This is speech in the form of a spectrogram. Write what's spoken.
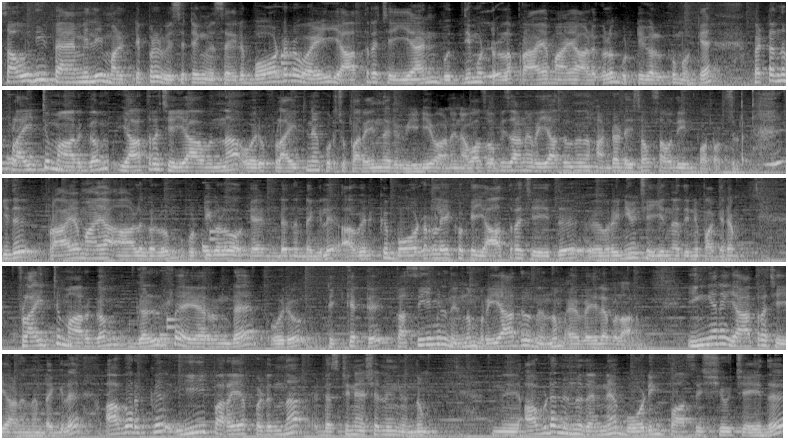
Saudi family multiple visiting വിസയിൽ border വഴി യാത്ര ചെയ്യാൻ ബുദ്ധിമുട്ടുള്ള പ്രായമായ ആളുകളും കുട്ടികൾക്കുമൊക്കെ പെട്ടെന്ന് ഫ്ലൈറ്റ് മാർഗം യാത്ര ചെയ്യാവുന്ന ഒരു ഫ്ലൈറ്റിനെ കുറിച്ച് പറയുന്ന ഒരു വീഡിയോ ആണ് നവാസ് ഓഫീസാണ് റിയാദിൽ നിന്ന് ഹൺഡ്രഡ് ഡേയ്സ് ഓഫ് സൗദി ഇൻഫോട്ടോക്സിൽ ഇത് പ്രായമായ ആളുകളും കുട്ടികളും ഒക്കെ ഉണ്ടെന്നുണ്ടെങ്കിൽ അവർക്ക് ബോർഡറിലേക്കൊക്കെ യാത്ര ചെയ്ത് റിന്യൂ ചെയ്യുന്നതിന് പകരം ഫ്ലൈറ്റ് മാർഗം ഗൾഫ് എയറിന്റെ ഒരു ടിക്കറ്റ് കസീമിൽ നിന്നും റിയാദിൽ നിന്നും അവൈലബിൾ ആണ്. ഇങ്ങനെ യാത്ര ചെയ്യുകയാണെന്നുണ്ടെങ്കിൽ അവർക്ക് ഈ പറയപ്പെടുന്ന ഡെസ്റ്റിനേഷനിൽ നിന്നും അവിടെ നിന്ന് തന്നെ ബോർഡിംഗ് പാസ് ഇഷ്യൂ ചെയ്ത്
